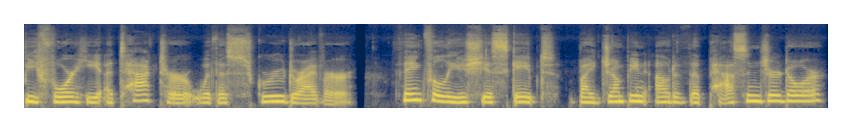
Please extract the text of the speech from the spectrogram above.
before he attacked her with a screwdriver. Thankfully, she escaped by jumping out of the passenger door.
